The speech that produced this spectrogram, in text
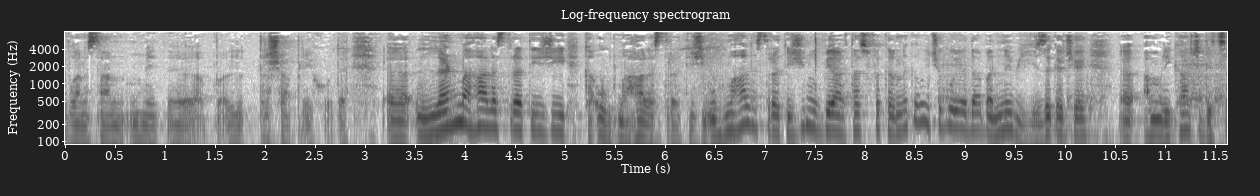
افغانستان مې تر شا پرېښوده لنډمهاله ستراتیژي که اوږدمهاله ستراتیژي اوږدمهاله ستراتیژي نو بیا تاسو فکر نه کوئ چې ګویا دا به نه وي ځکه چې امریکا چې د څه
